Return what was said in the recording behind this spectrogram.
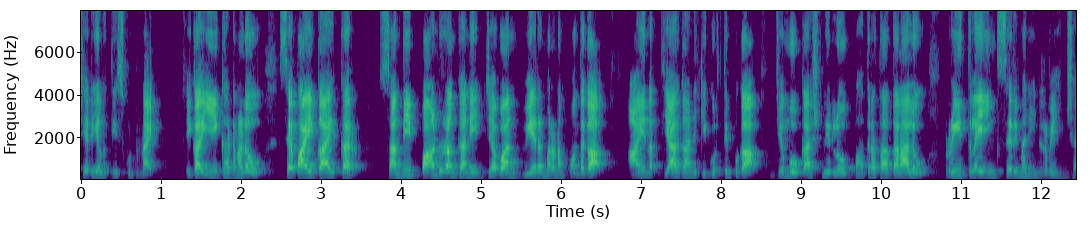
చర్యలు తీసుకుంటున్నాయి. ఇక ఈ ఘటనలో సెపాయి గాయకర్ సందీప్ పాండురంగ్ అనే జవాన్ వీరమరణం పొందగా ఆయన త్యాగానికి గుర్తింపుగా జమ్మూ కాశ్మీర్లో భద్రతా దళాలు రీత్లేయింగ్ సెరిమనీ నిర్వహించాయి.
